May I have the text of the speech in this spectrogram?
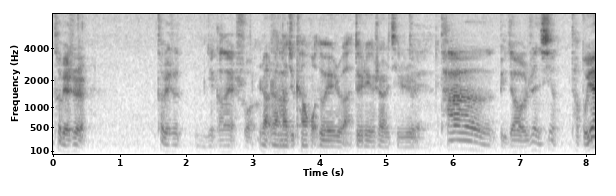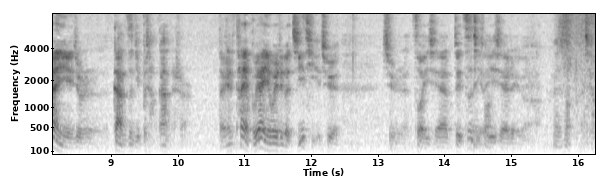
特别是特别是你刚才也说了，让让他去看火堆是吧？对这个事儿，其实对他比较任性，他不愿意就是干自己不想干的事儿，等于他也不愿意为这个集体去去做一些对自己的一些这个没错，强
